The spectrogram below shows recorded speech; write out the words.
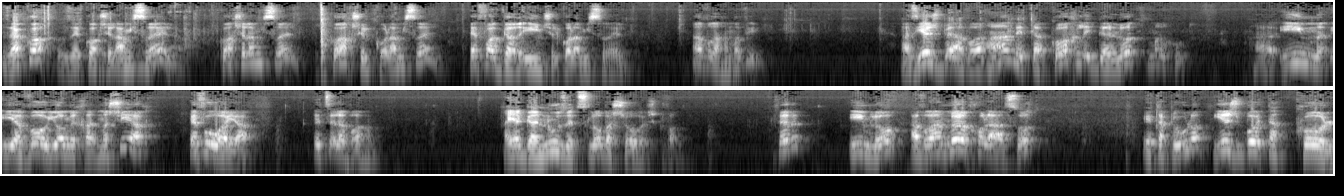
זה הכוח, זה כוח של עם ישראל. כוח של עם ישראל, כוח של כל עם ישראל. איפה הגרעין של כל עם ישראל? אברהם אבינו. אז יש באברהם את הכוח לגלות מלכות. אם יבוא יום אחד משיח, איפה הוא היה? אצל אברהם. היה גנוז אצלו בשורש כבר. בסדר? אם לא, אברהם לא יכול לעשות את הפעולות. יש בו את הכל,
